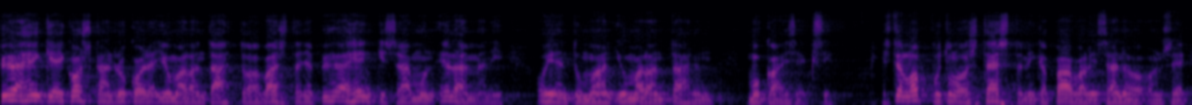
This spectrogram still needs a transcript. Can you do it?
Pyhä henki ei koskaan rukoile Jumalan tahtoa vastaan ja pyhä henki saa mun elämäni ojentumaan Jumalan tahdon mukaiseksi. Ja sitten lopputulos tästä, minkä Paavali sanoo, on se,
